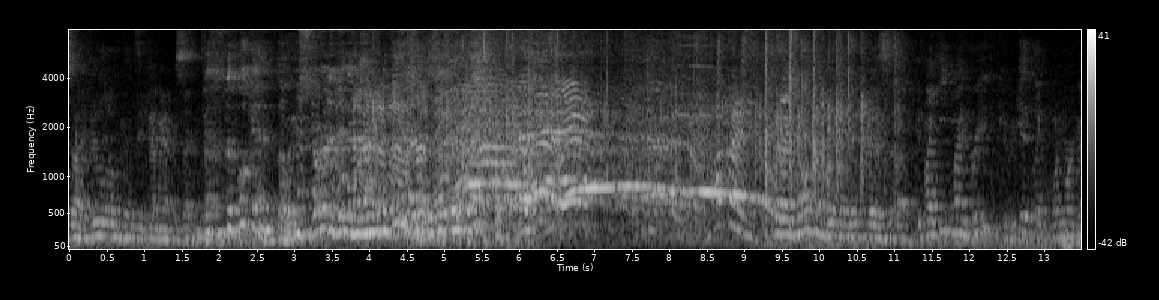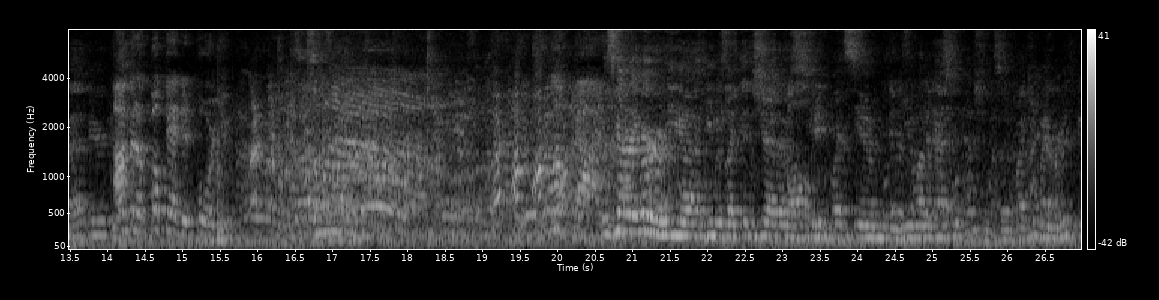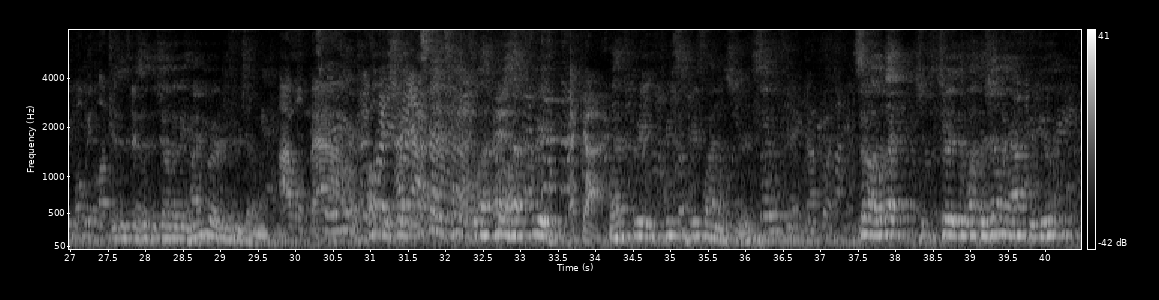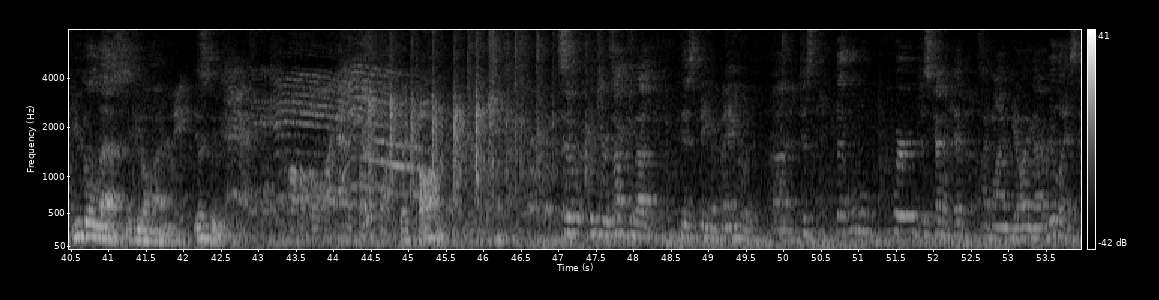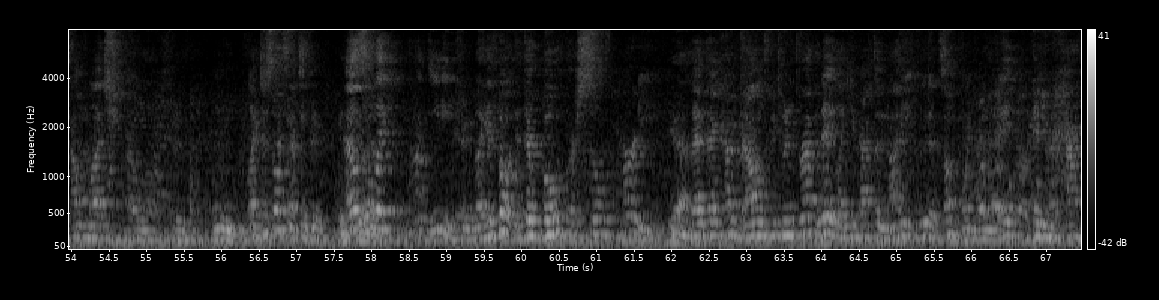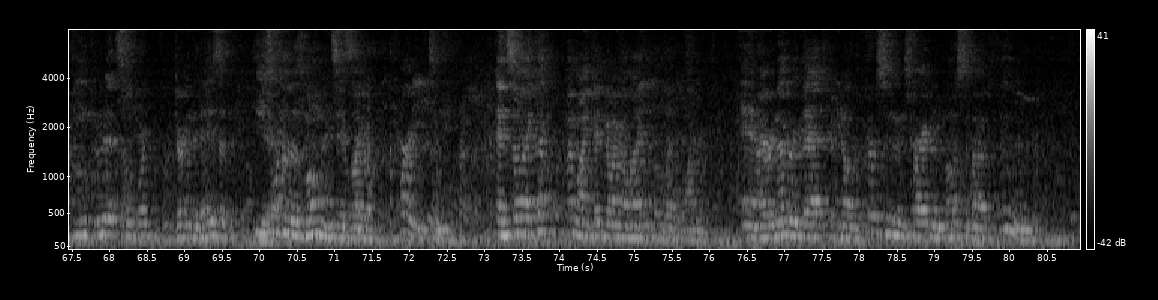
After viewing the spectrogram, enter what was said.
So I feel a little guilty coming up a second This is the bookend, though. You started it, and now you're going to finish it. This is fantastic. But I don't want to bookend it because uh, if I keep mine brief, could we get like one more guy up here? 'Cause I'm gonna bookend it for you. Look, guys. This guy right here, he, uh, he was like in shadows, you didn't quite see him, and he wanted to ask you a question. So if I keep my brief, could Well, you we'd love Is you it, is it the gentleman behind you or a different gentleman? I will right bow. here? Okay, so, This guy so too. we'll have, we'll have three. That guy. We'll have three, three, three finals here. So. So I would like, to- sir, the, one, the gentleman after you, you go last, if you don't mind. Yes, please. Oh, I had a good one. Good call. So when you were talking about this being a banquet, uh, just that little word just kind of kept my mind going. I realized how much I love food. Mm. Like just all sorts of food. It's I also good. like not eating food. Like it's both. They're both are so hearty. Yeah. That that kind of balance between it throughout the day. Like you have to not eat food at some point during the day, and you have to eat food at some point during the day. So each Yeah. one of those moments is like a party to me. And so I kept my mind kept going all night, and let it wander. And I remembered that you know the person who inspired me most about food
